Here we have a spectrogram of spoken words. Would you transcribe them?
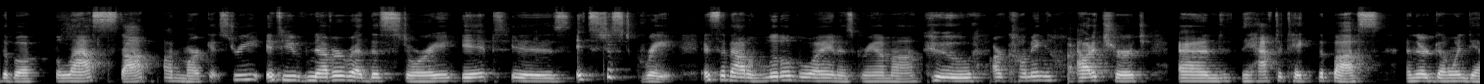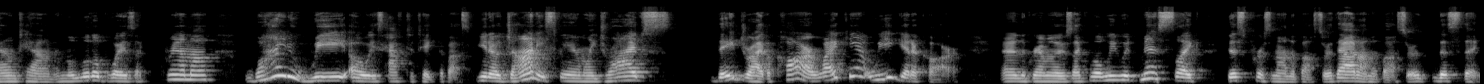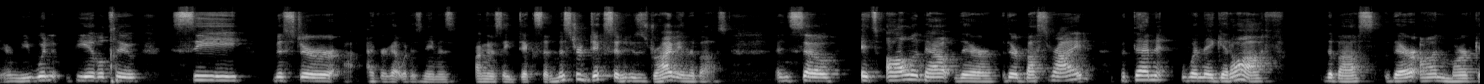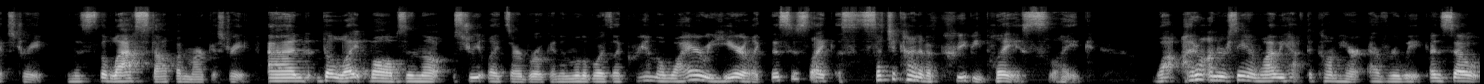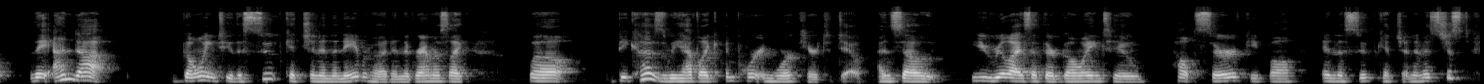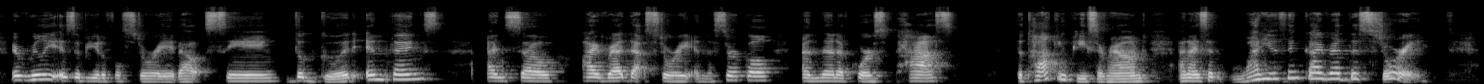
the book The Last Stop on Market Street. If you've never read this story, it is it's just great. It's about a little boy and his grandma who are coming out of church and they have to take the bus and they're going downtown and the little boy is like, "Grandma, why do we always have to take the bus? You know, Johnny's family drives they drive a car. Why can't we get a car? And the grandmother's like, well, we would miss like this person on the bus or that on the bus or this thing. And you wouldn't be able to see Mr. I forget what his name is. I'm going to say Dixon, Mr. Dixon, who's driving the bus. And so it's all about their their bus ride. But then when they get off the bus, they're on Market Street. And this is the last stop on Market Street. And the light bulbs and the street lights are broken. And little boy's like, Grandma, why are we here? Like, this is like such a kind of a creepy place. Like, I don't understand why we have to come here every week. And so they end up going to the soup kitchen in the neighborhood. And the grandma's like, Well, because we have like important work here to do. And so you realize that they're going to help serve people in the soup kitchen. And it's just, it really is a beautiful story about seeing the good in things. And so I read that story in the circle and then, of course, passed the talking piece around. And I said, Why do you think I read this story?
